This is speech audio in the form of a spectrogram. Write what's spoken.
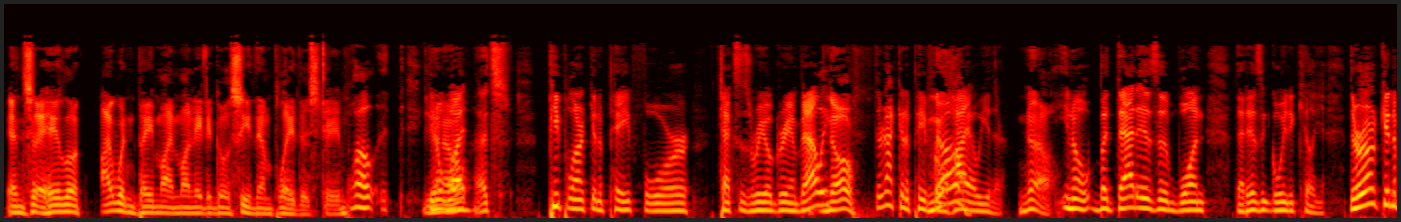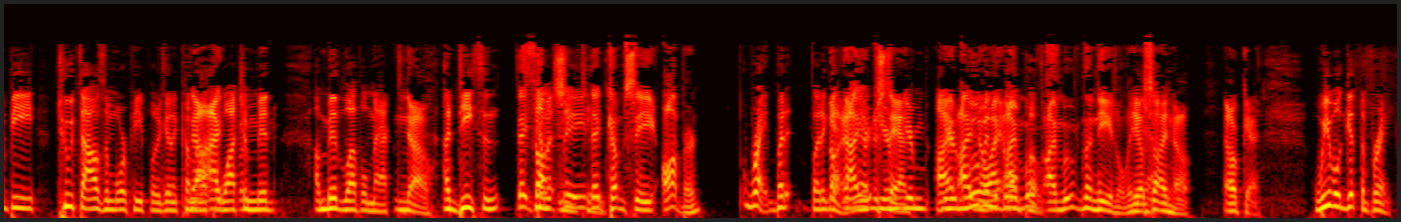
and say, "Hey, look, I wouldn't pay my money to go see them play this team." Well, you, You know, know, what? that's- people aren't going to pay for Texas Rio Grande Valley. No. they're not going to pay for No. Ohio either. No. You know, but that is a one that isn't going to kill you. There aren't going to be two thousand more people that are going to come No, out to watch a mid a mid level MAC. Team. No. a decent They'd come Summit see. Team. They'd come see Auburn. right, but but again, I you're- understand. You're, you're, I, you're I moving know. the I, I move. I move the needle. Yes, Yeah. I know. Okay. We will get the break.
